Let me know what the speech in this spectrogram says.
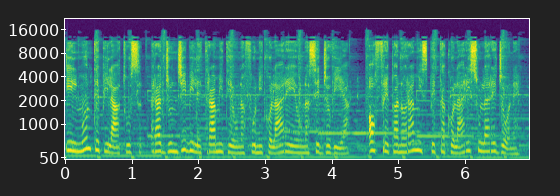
Il Monte Pilatus, raggiungibile tramite una funicolare e una seggiovia, offre panorami spettacolari sulla regione.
